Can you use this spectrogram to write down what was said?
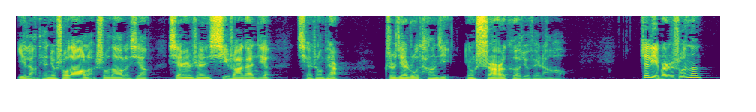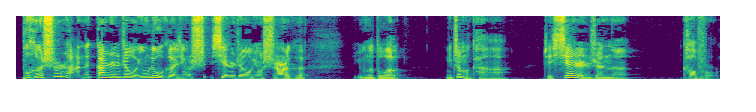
一两天就收到了，收到了，行。鲜人参洗刷干净，切成片儿，直接入汤剂，用十二克就非常好。这里边是说那不合适啊，那干人参我用六克，用十鲜人参我用十二克，用的多了。你这么看啊，这鲜人参呢靠谱，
